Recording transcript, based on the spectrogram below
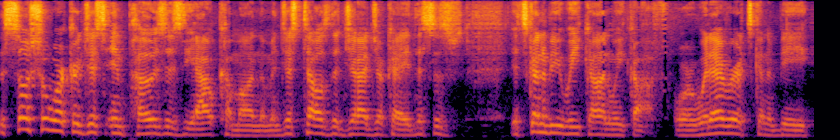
the social worker just imposes the outcome on them and just tells the judge, okay, this is, it's going to be week on, week off, or whatever it's going to be.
